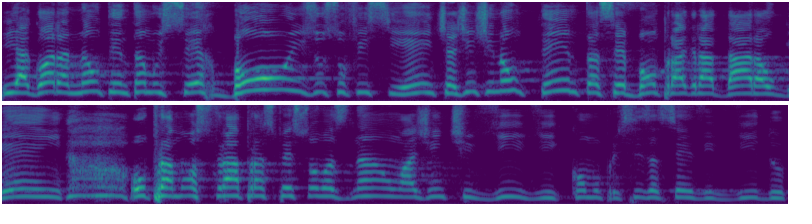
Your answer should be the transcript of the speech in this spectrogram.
e agora não tentamos ser bons o suficiente, a gente não tenta ser bom para agradar agradar alguém ou para mostrar para as pessoas. Não, a gente vive como precisa ser vivido,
